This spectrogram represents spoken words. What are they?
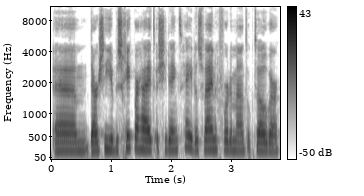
Um, daar zie je beschikbaarheid als je denkt, hey, dat is weinig voor de maand oktober.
